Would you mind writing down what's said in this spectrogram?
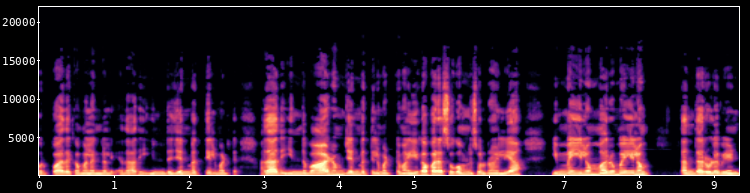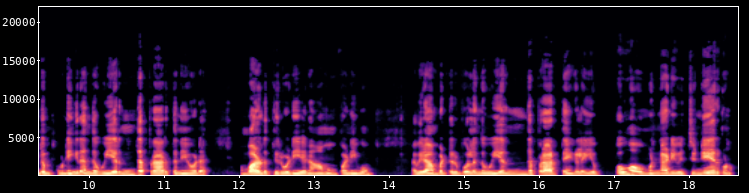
பொற்பாத கமலங்களை அதாவது இந்த ஜென்மத்தில் மட்டும் அதாவது இந்த வாழும் ஜென்மத்தில் மட்டும் இகபர சுகம்னு சொல்கிறோம் இல்லையா? இம்மையிலும் மறுமையிலும் தந்தருள வேண்டும் அப்படிங்கிற அந்த உயர்ந்த பிரார்த்தனையோட அம்பாளோட திருவடியை நாமும் பணிவோம். அபிராம்பட்டர் போல் இந்த உயர்ந்த பிரார்த்தனைகளை எப் எப்பவும் அவன் முன்னாடி வச்சுட்டே இருக்கணும்.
